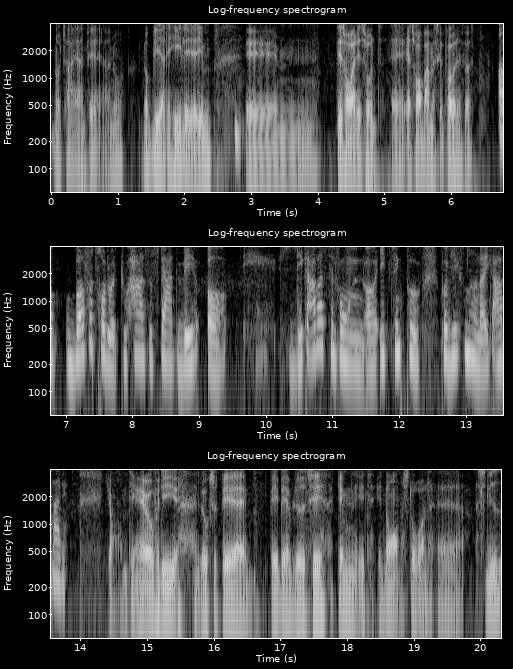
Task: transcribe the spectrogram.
nu tager jeg en ferie, og nu, nu bliver det hele hjemme. Mm. Øh, det tror jeg, det er sundt. Øh, jeg tror bare, man skal prøve det først. Og hvorfor tror du, at du har så svært ved at øh, lægge arbejdstelefonen og ikke tænke på, på virksomheden og ikke arbejde? Jo, det er jo fordi Luxus Baby er blevet til gennem et enormt stort øh, slid,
